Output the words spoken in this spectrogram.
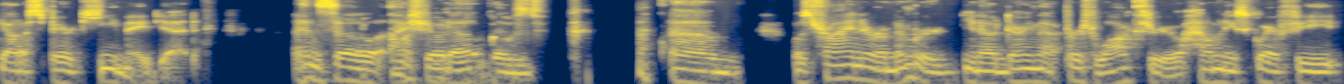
got a spare key made yet. And so I showed up and um, was trying to remember, you know, during that first walkthrough, how many square feet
